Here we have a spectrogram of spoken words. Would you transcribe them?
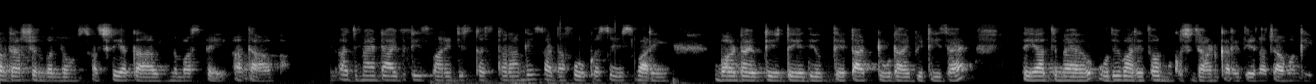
ਹਰਦਰਸ਼ਨ ਵੱਲੋਂ ਸਤਿ ਸ਼੍ਰੀ ਅਕਾਲ ਨਮਸਤੇ ਆਦਾਬ। ਅੱਜ ਮੈਂ ਡਾਇਬੀਟੀਜ਼ ਬਾਰੇ ਡਿਸਕਸ ਕਰਾਂਗੇ। ਸਾਡਾ ਫੋਕਸ ਇਸ ਬਾਰੇ ਵਰਲਡ ਡਾਇਬੀਟੀਜ਼ ਡੇ ਦੇ ਉੱਤੇ ਟਾਈਪ 2 ਡਾਇਬੀਟੀਜ਼ ਹੈ ਤੇ ਅੱਜ ਮੈਂ ਉਹਦੇ ਬਾਰੇ ਤੁਹਾਨੂੰ ਕੁਝ ਜਾਣਕਾਰੀ ਦੇਣਾ ਚਾਹਾਂਗੀ।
